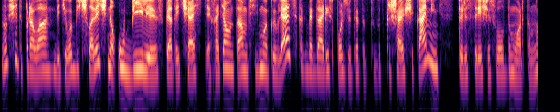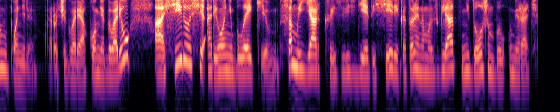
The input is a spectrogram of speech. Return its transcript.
Ну, вообще ты права, ведь его бесчеловечно убили в пятой части. Хотя он там в седьмой появляется, когда Гарри использует этот воскрешающий камень перед встречей с Волдемортом. Ну, вы поняли, короче говоря, о ком я говорю. О Сириусе Орионе Блейке, самой яркой звезде этой серии, который, на мой взгляд, не должен был умирать.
